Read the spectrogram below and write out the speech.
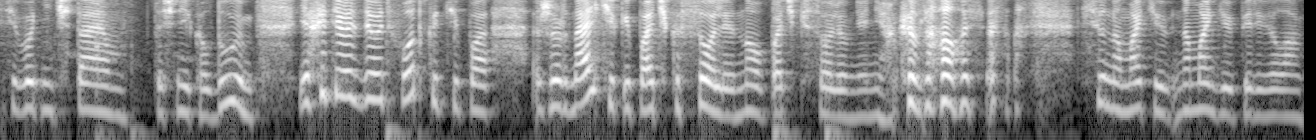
Сегодня читаем, точнее колдуем. Я хотела сделать фотку типа журнальчик и пачка соли, но пачки соли у меня не оказалось. Всю на магию, на магию перевела.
